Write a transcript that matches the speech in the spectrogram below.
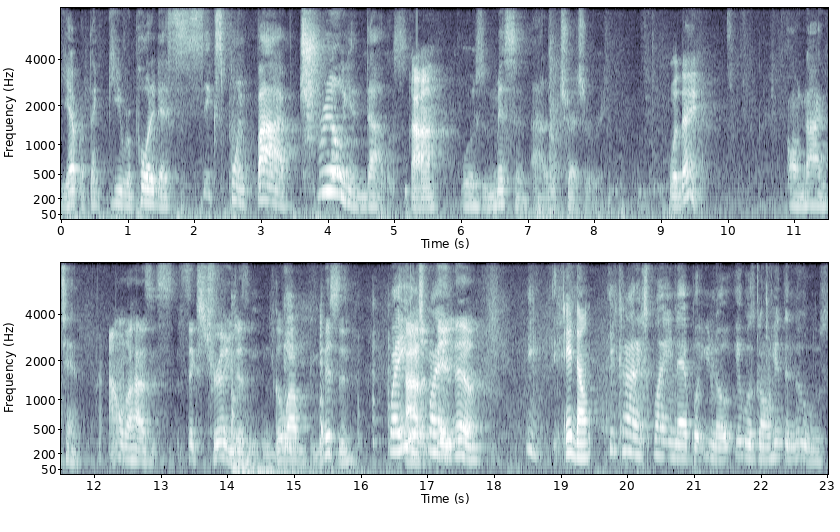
Yep, I think he reported that six point five trillion dollars Uh huh. was missing out of the Treasury Well, dang. on nine ten. I don't know how s- six trillion just go out missing Well, he out of thin explained. air. He, It don't. he kind of explained that, but you know, it was gonna hit the news,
